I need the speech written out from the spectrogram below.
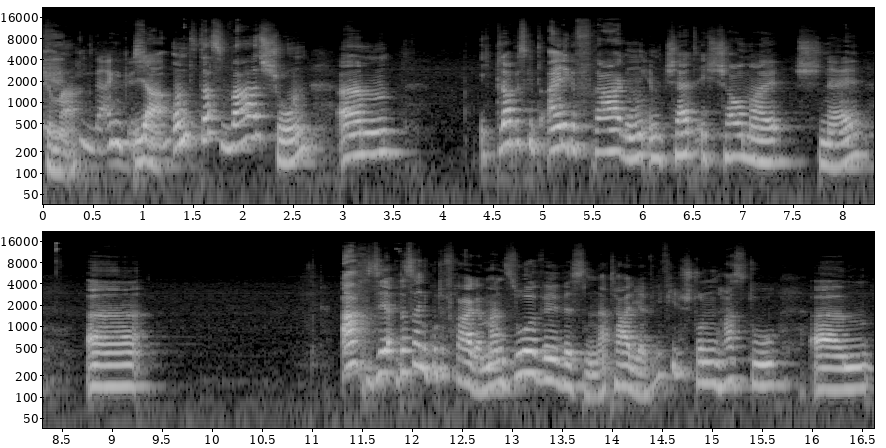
gemacht. Dankeschön. Ja, und das war's schon. Ähm, ich glaube, es gibt einige Fragen im Chat. Ich schaue mal schnell. Äh, ach, sehr, das ist eine gute Frage. Mansur will wissen, Natalia, wie viele Stunden hast du ähm,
